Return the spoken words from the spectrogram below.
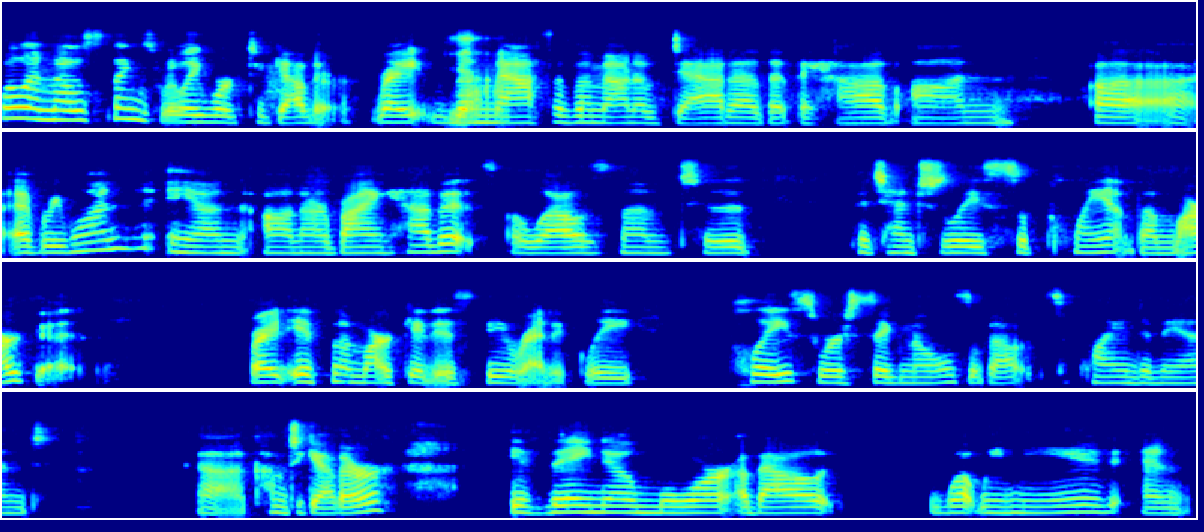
Well, and those things really work together, right? The yeah. massive amount of data that they have on uh, everyone and on our buying habits allows them to potentially supplant the market, right? If the market is theoretically place where signals about supply and demand uh, come together, if they know more about what we need and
